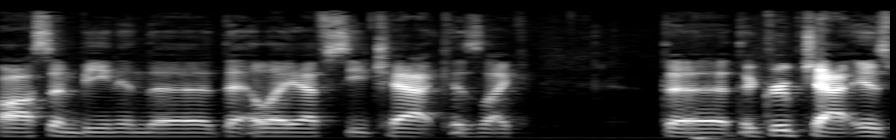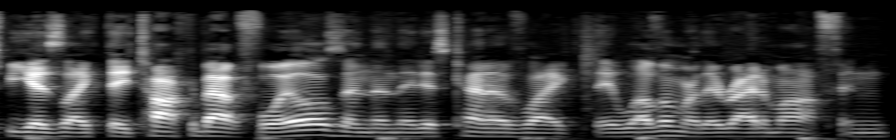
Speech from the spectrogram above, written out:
awesome being in the the LAFC chat because like the the group chat is because like they talk about foils and then they just kind of like they love them or they write them off and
